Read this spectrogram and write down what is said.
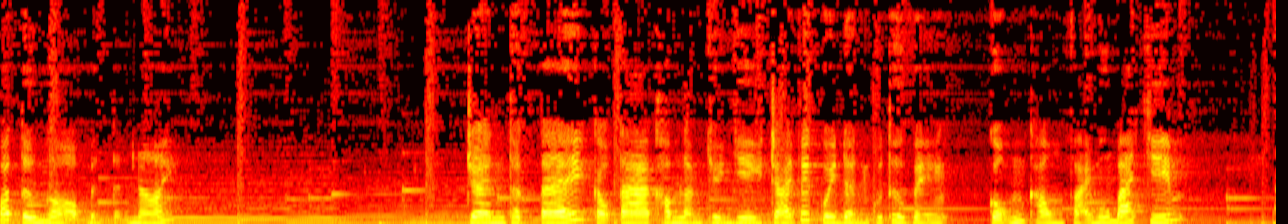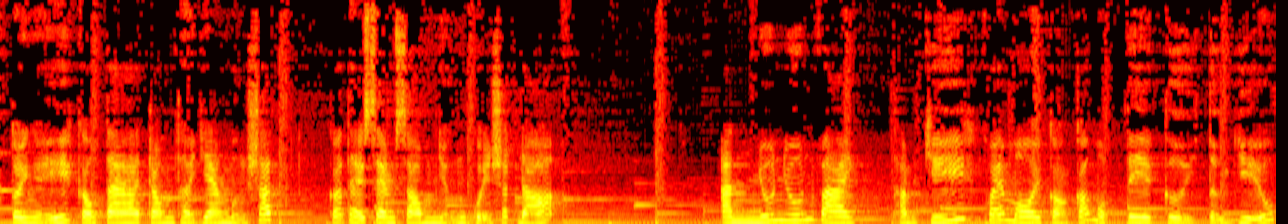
Phó tử ngộ bình tĩnh nói. Trên thực tế, cậu ta không làm chuyện gì trái với quy định của thư viện, cũng không phải muốn bá chiếm. Tôi nghĩ cậu ta trong thời gian mượn sách có thể xem xong những quyển sách đó. Anh nhún nhún vai, thậm chí khóe môi còn có một tia cười tự diễu.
